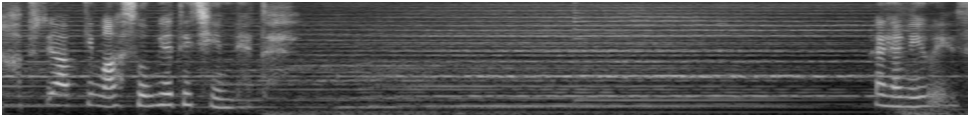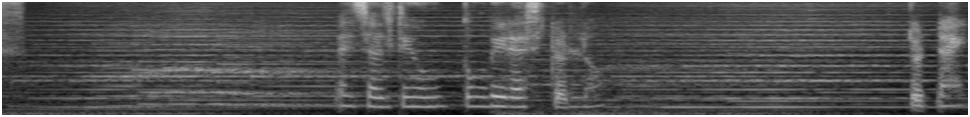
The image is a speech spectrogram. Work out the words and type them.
आपसे आपकी मासूमियत ही छीन लेता है। एनीवेज मैं चलती हूँ, तुम भी रेस्ट कर लो। गुड नाइट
